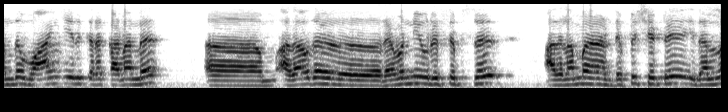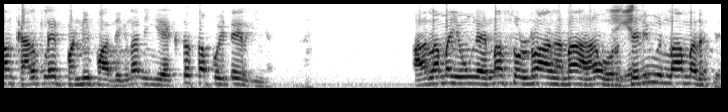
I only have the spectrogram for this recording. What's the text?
வந்து வாங்கி இருக்கிற கடன் அதாவது ரெவென்யூ ரிசிப்ட்ஸ் அது இல்லாம டெபிசிட் இதெல்லாம் கால்குலேட் பண்ணி பாத்தீங்கன்னா நீங்க எக்ஸஸா போயிட்டே இருக்கீங்க. அது இல்லாம இவங்க என்ன சொல்றாங்கன்னா ஒரு தெளிவு இல்லாம இருக்கு.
